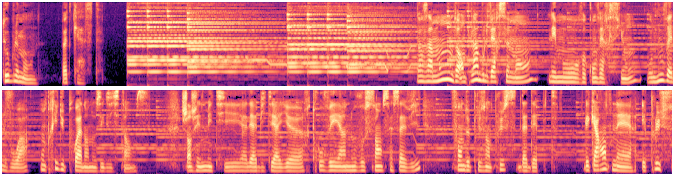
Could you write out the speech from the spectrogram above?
Double Monde, podcast. Dans un monde en plein bouleversement, les mots reconversion ou nouvelle voie ont pris du poids dans nos existences. Changer de métier, aller habiter ailleurs, trouver un nouveau sens à sa vie font de plus en plus d'adeptes. Les quarantenaires et plus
